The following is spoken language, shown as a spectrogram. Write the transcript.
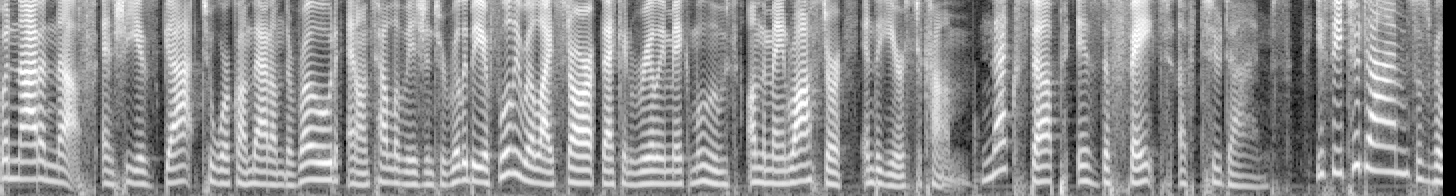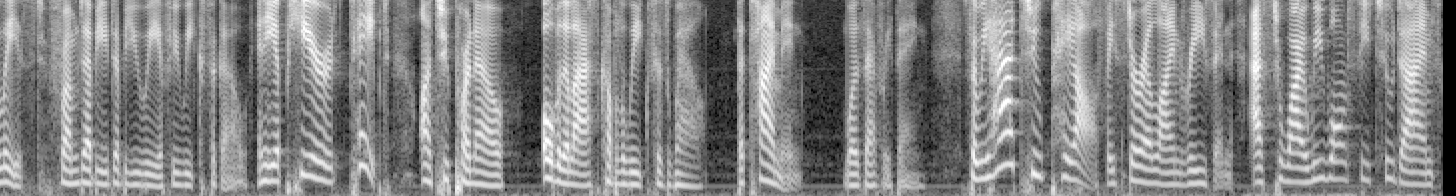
but not enough. And she has got to work on that on the road and on television to really be a fully realized star that can really make moves moves on the main roster in the years to come. Next up is the fate of Two Dimes. You see, Two Dimes was released from WWE a few weeks ago, and he appeared taped on 2.0 over the last couple of weeks as well. The timing was everything. So we had to pay off a storyline reason as to why we won't see Two Dimes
